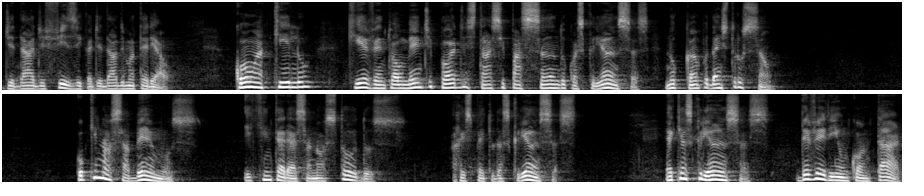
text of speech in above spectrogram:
de idade física, de idade material, com aquilo que eventualmente pode estar se passando com as crianças no campo da instrução. O que nós sabemos e que interessa a nós todos a respeito das crianças é que as crianças deveriam contar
